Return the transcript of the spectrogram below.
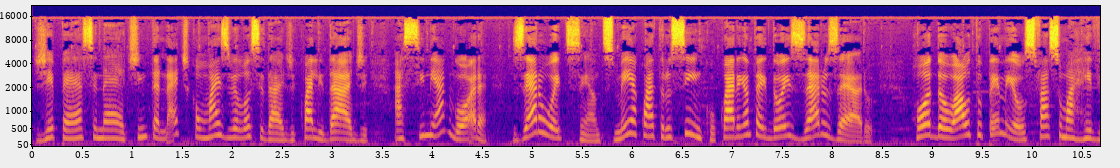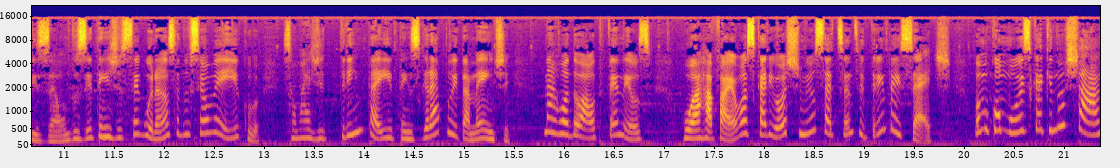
GPS Net, internet com mais velocidade e qualidade. Assine agora. 0800 645 4200. Rodo Auto Pneus, faça uma revisão dos itens de segurança do seu veículo. São mais de 30 itens gratuitamente na Rodo Auto Pneus. Rua Rafael Ascarioche, 1737. Vamos com música aqui no chá.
